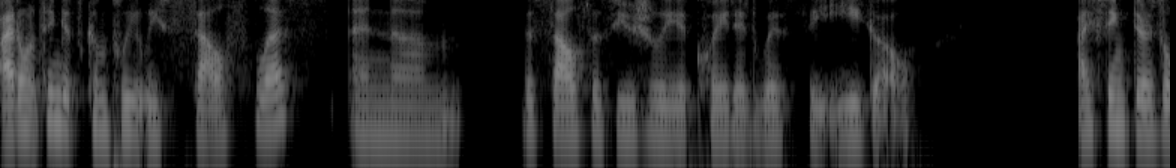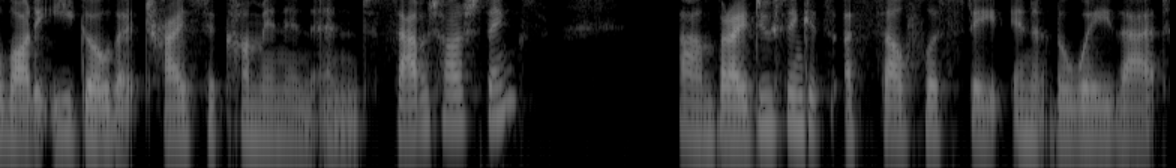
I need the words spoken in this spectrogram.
I don't think it's completely selfless, and um, the self is usually equated with the ego I think there's a lot of ego that tries to come in and, and sabotage things. Um, but I do think it's a selfless state in the way that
